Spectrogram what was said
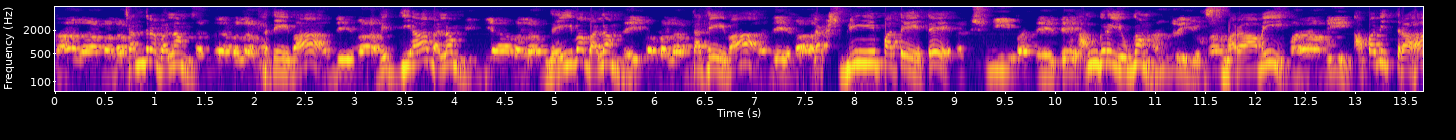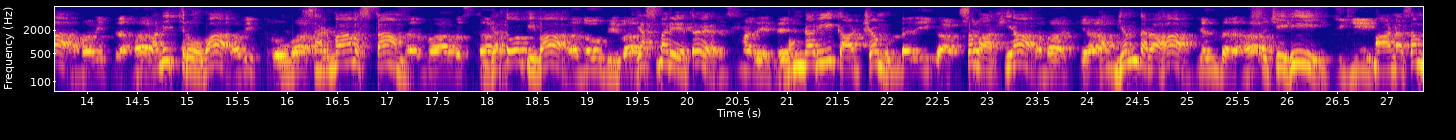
தாராபலம். சந்திரபலம். ததேவா. வித்யாபலம். தெய்வ பலம் ததேவா. லக்ஷ்மீபதே தே அங்கிரயுகம். ஸ்மராமி. அபவித்ரஹ. பவித்ரோ வா சர்வாவஸ்தாம். கதோபி வா यस्मरेत् पुण्डरीकाक्षम् काक्षम सबाख्या अभ्यंतर शुचि। मानसम।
